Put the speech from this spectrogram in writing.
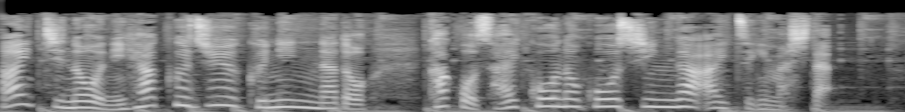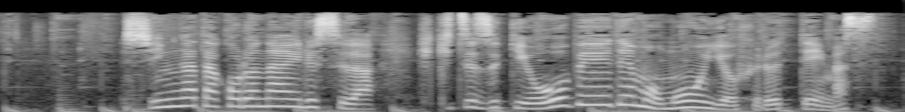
愛知の219人など過去最高の更新が相次ぎました。新型コロナウイルスは引き続き欧米でも猛威を振るっています。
